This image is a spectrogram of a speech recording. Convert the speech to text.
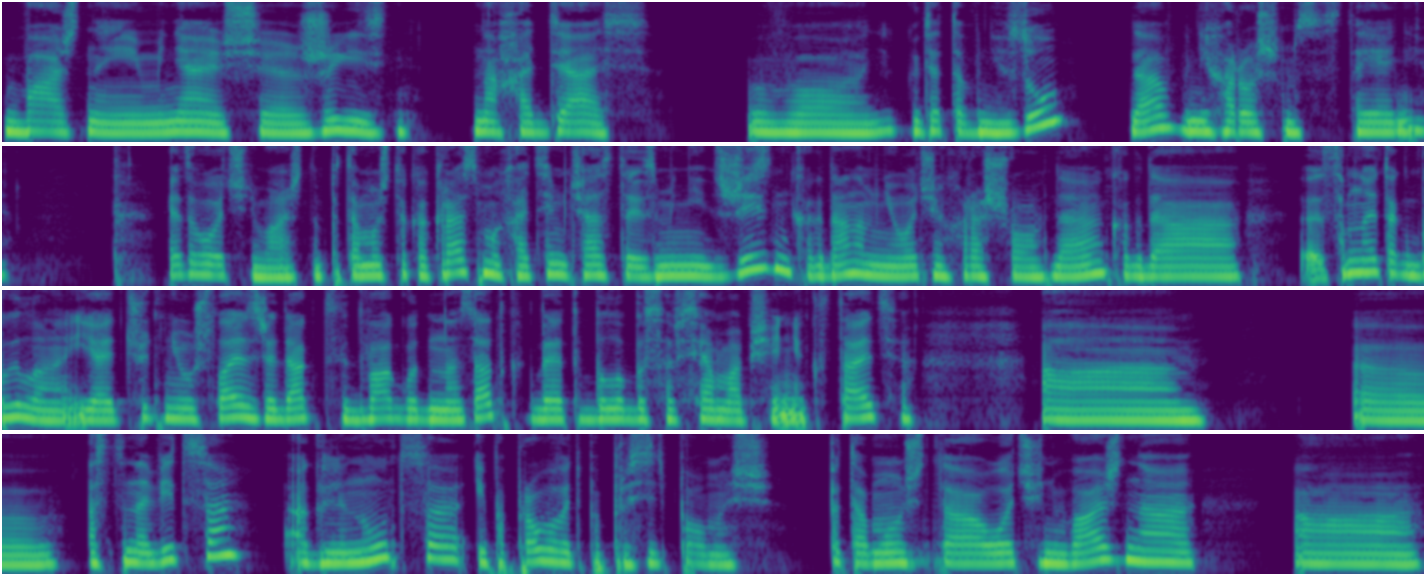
важные, меняющие жизнь, находясь в, где-то внизу, да, в нехорошем состоянии. Это очень важно, потому что как раз мы хотим часто изменить жизнь, когда нам не очень хорошо, да, когда... Э, со мной так было. Я чуть не ушла из редакции два года назад, когда это было бы совсем вообще не кстати. А, э, остановиться, оглянуться и попробовать попросить помощь. Потому что очень важно а,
